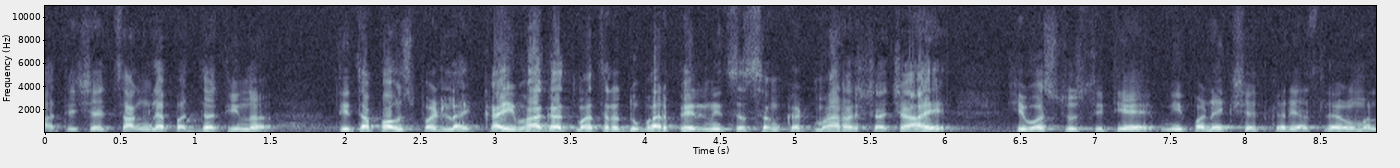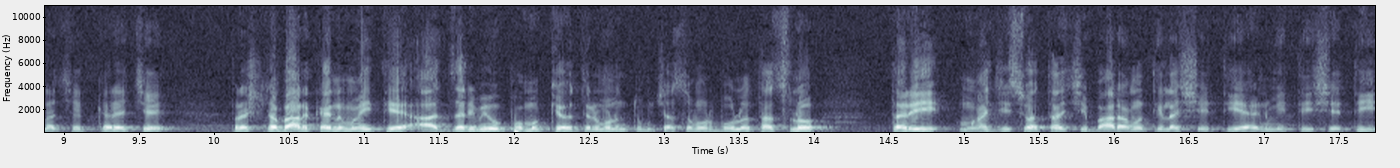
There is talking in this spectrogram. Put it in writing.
अतिशय चांगल्या पद्धतीनं तिथं पाऊस पडला आहे काही भागात मात्र दुबार पेरणीचं संकट महाराष्ट्राच्या आहे. ही वस्तुस्थिती आहे. मी पण एक शेतकरी असल्यामुळे मला शेतकऱ्याचे प्रश्न बारकाईनं माहिती आहे. आज जरी मी उपमुख्यमंत्री म्हणून तुमच्यासमोर बोलत असलो तरी माझी स्वतःची बारामतीला शेती आहे आणि मी ती शेती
